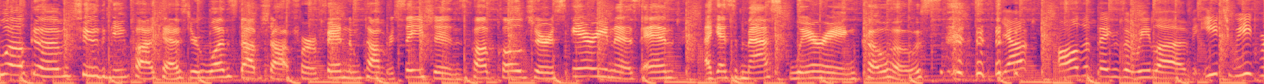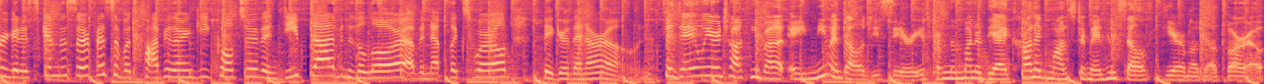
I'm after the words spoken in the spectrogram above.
Welcome to the Geek Podcast, your one-stop shop for fandom conversations, pop culture, scariness, and I guess mask-wearing co-hosts. yep. All the things that we love. Each week, we're going to skim the surface of what's popular in geek culture, then deep dive into the lore of a Netflix world bigger than our own. Today we are talking about a new anthology series from the man of the iconic monster man himself, Guillermo del Toro.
